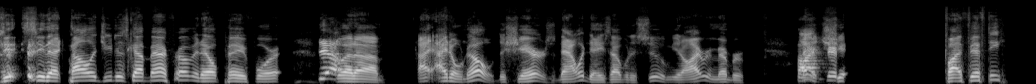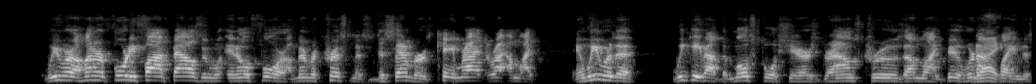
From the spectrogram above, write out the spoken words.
see, see that college you just got back from, and help pay for it. Yeah, but um, I I don't know the shares nowadays. I would assume. You know, I remember five fifty we were 145,000 in 04. I remember Christmas, December came right, right. I'm like, and we were the, we gave out the most full shares, grounds crews. I'm like, dude, we're not Right. playing this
